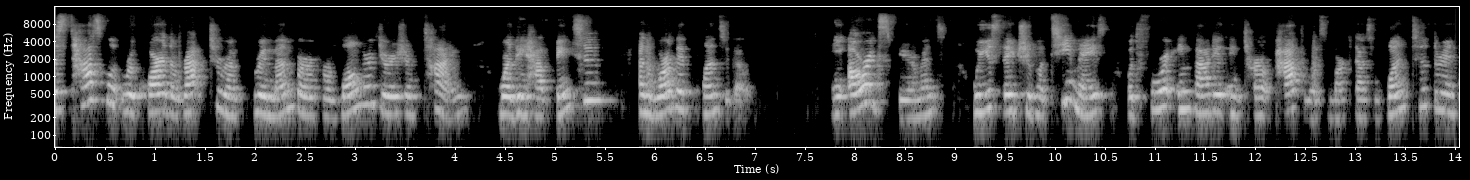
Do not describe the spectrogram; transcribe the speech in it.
This task would require the rat to re remember for longer duration of time where they have been to and where they plan to go. In our experiment, we used a triple T maze with four embedded internal pathways marked as one, two, three, and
